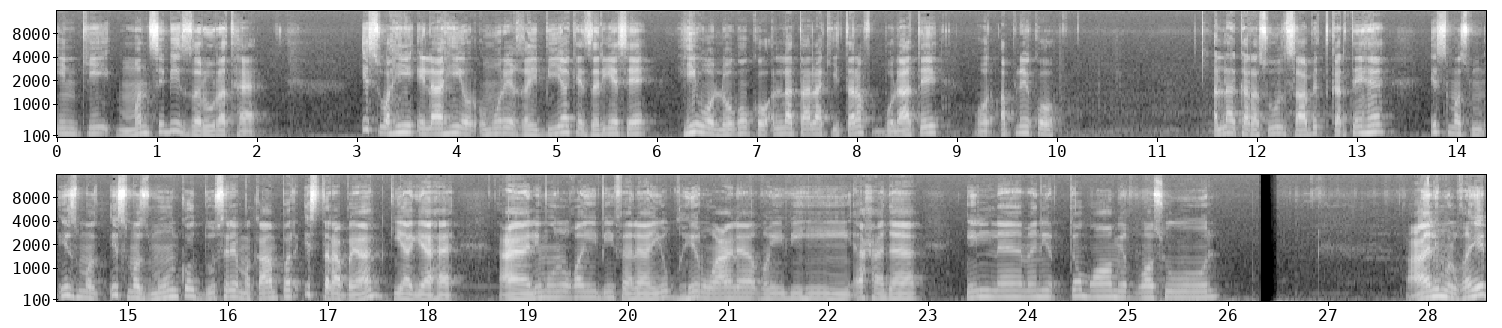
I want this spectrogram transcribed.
ان کی منصبی ضرورت ہے۔ اس وہی الہی اور امور غیبیہ کے ذریعے سے ہی وہ لوگوں کو اللہ تعالیٰ کی طرف بلاتے اور اپنے کو اللہ کا رسول ثابت کرتے ہیں۔ اس مضمون اس مضمون کو دوسرے مقام پر اس طرح بیان کیا گیا ہے۔ عالم الغیب فلا احدا الا من من رسول. عالم الغیب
